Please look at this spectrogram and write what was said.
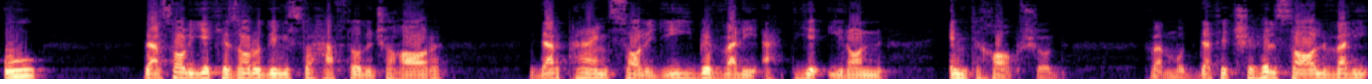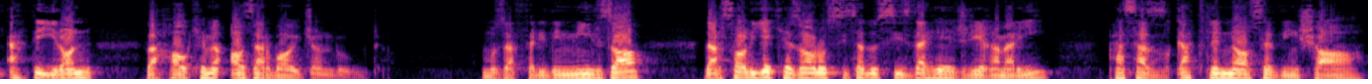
او در سال 1274 در پنج سالگی به ولیعهدی ایران انتخاب شد و مدت چهل سال ولیعهد ایران و حاکم آذربایجان بود. مزفردین میرزا در سال 1313 هجری قمری پس از قتل ناصرالدین شاه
